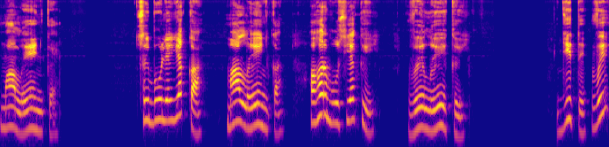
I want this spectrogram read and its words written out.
Маленьке. Цибуля яка? Маленька. А гарбуз який? Великий. Діти, ви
